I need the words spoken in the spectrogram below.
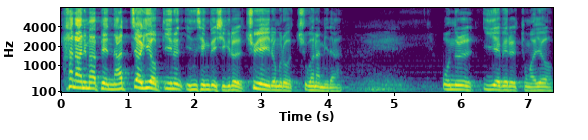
하나님 앞에 납작이 엎드리는 인생 되시기를 주의 이름으로 축원합니다. 오늘 이 예배를 통하여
